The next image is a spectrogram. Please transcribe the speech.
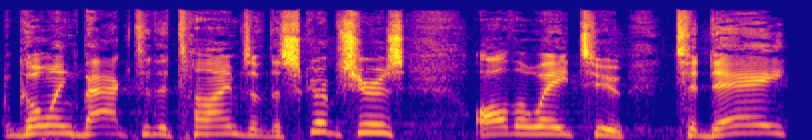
going back to the times of the scriptures, all the way to today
